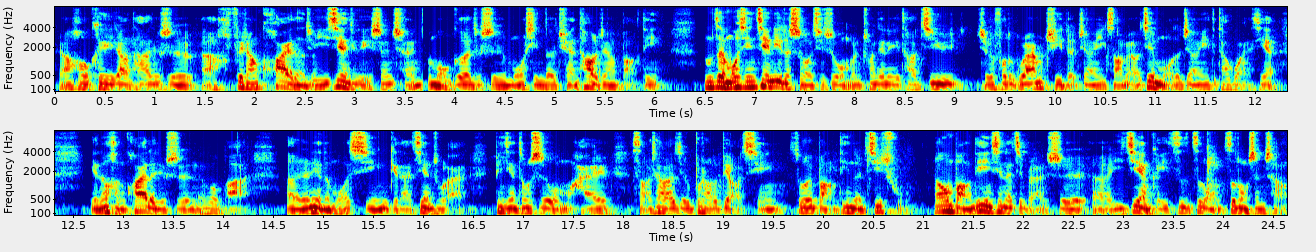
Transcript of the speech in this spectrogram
然后可以让它就是呃非常快的就一键就可以生成某个就是模型的全套的这样绑定。那么在模型建立的时候，其实我们创建了一套基于就是 photogrammetry 的这样一个扫描建模的这样一套管线，也能很快的就是能够把呃人脸的模型给它建出来，并且同时我们还扫下了就是不少的表情作为绑定的基础。然后我们绑定现在基本上是呃一键可以自自动自动生成，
